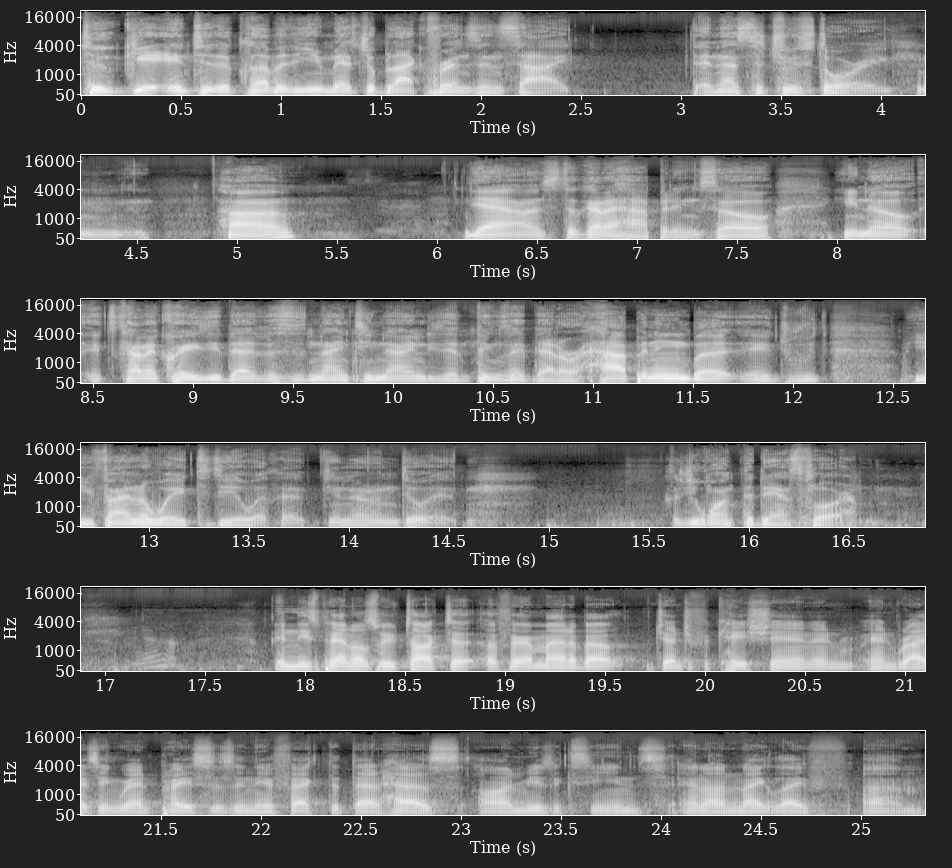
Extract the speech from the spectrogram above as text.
to get into the club, and then you met your black friends inside. And that's the true story, Mm. Huh? Yeah, it's still kind of happening. So you know, it's kind of crazy that this is 1990s and things like that are happening, but it, you find a way to deal with it, you know, and do it because you want the dance floor. In these panels, we've talked a, fair amount about gentrification and, and rising rent prices and the effect that that has on music scenes and on nightlife. Um,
